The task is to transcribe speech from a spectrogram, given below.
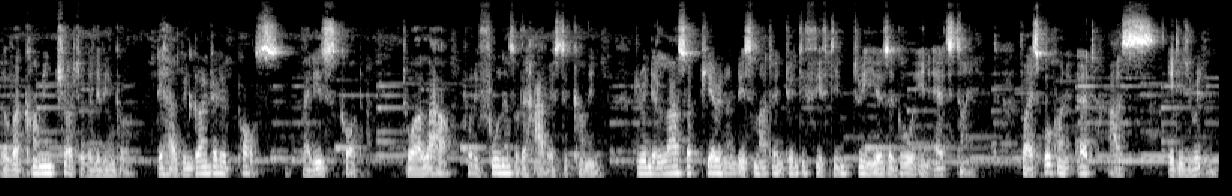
the overcoming church of the living God, there has been granted a pause by this court to allow for the fullness of the harvest to come in. During the last appearing on this matter in 2015, three years ago in Earth's time, for I spoke on earth as it is written.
